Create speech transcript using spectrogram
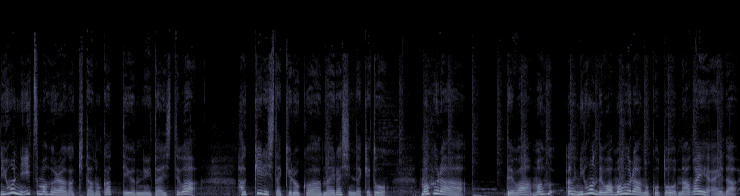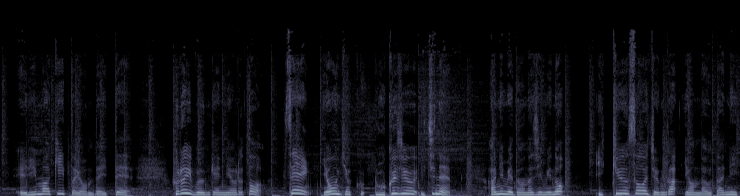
日本にいつマフラーが来たのかっていうのに対してははっきりした記録はないらしいんだけどマフラーではマフ日本ではマフラーのことを長い間襟巻きと呼んでいて古い文献によると1461年アニメでおなじみの一休宗純が読んだ歌に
